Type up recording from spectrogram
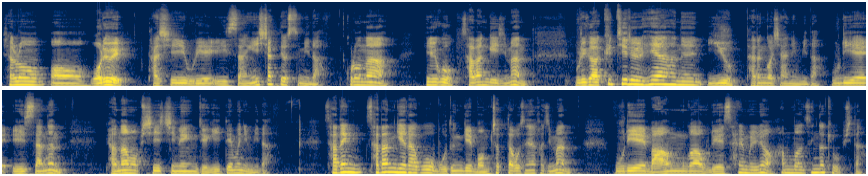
샬롬, 어, 월요일 다시 우리의 일상이 시작되었습니다. 코로나 19 4단계이지만 우리가 큐티를 해야 하는 이유 다른 것이 아닙니다. 우리의 일상은 변함없이 진행되기 때문입니다. 4단, 4단계라고 모든 게 멈췄다고 생각하지만 우리의 마음과 우리의 삶을요, 한번 생각해 봅시다.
